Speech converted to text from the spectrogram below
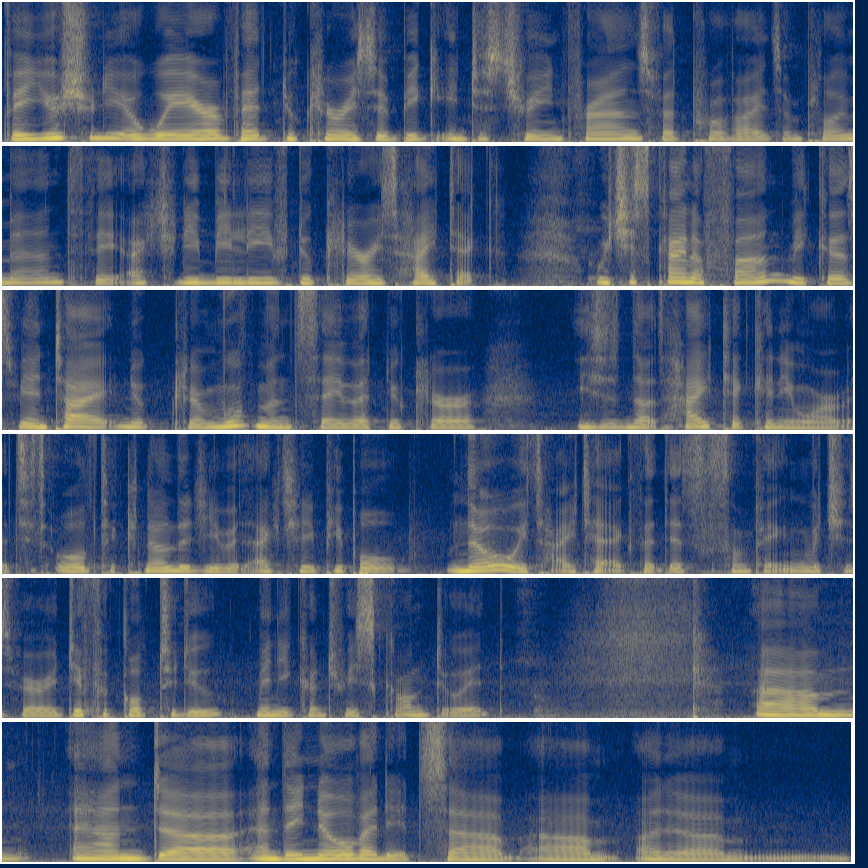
they're usually aware that nuclear is a big industry in France that provides employment. They actually believe nuclear is high tech, which is kind of fun because the entire nuclear movement say that nuclear is not high tech anymore. It's, it's old technology, but actually people know it's high tech, that it's something which is very difficult to do. Many countries can't do it um, and uh, and they know that it's uh, um, um,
